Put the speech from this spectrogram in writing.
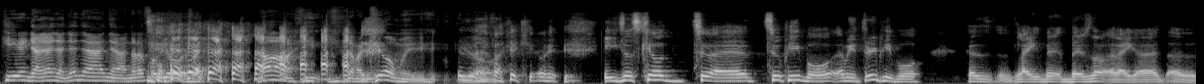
Here, nya, nya, nya, nya, nya, nya. I'm gonna fuck you Like, nah, he, he's gonna kill me. You know? fucking kill me. he just killed two uh, two people. I mean, three people. Because like there, there's no like uh, uh,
